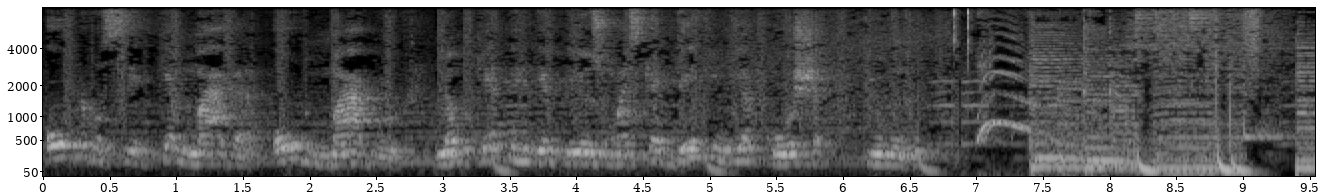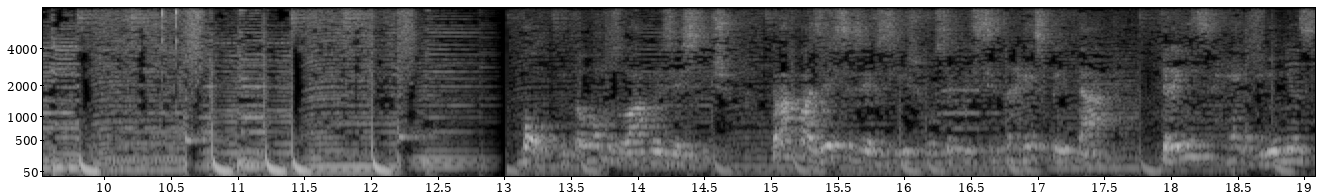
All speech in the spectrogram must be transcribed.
ou para você que é magra ou magro, não quer perder peso, mas quer definir a coxa e o bumbum. Bom, então vamos lá para o exercício. Para fazer esse exercício, você precisa respeitar três regrinhas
